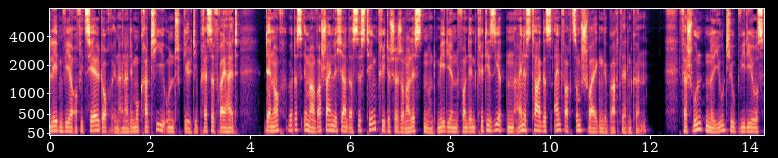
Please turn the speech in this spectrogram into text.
Leben wir offiziell doch in einer Demokratie und gilt die Pressefreiheit, dennoch wird es immer wahrscheinlicher, dass systemkritische Journalisten und Medien von den Kritisierten eines Tages einfach zum Schweigen gebracht werden können. Verschwundene YouTube-Videos,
